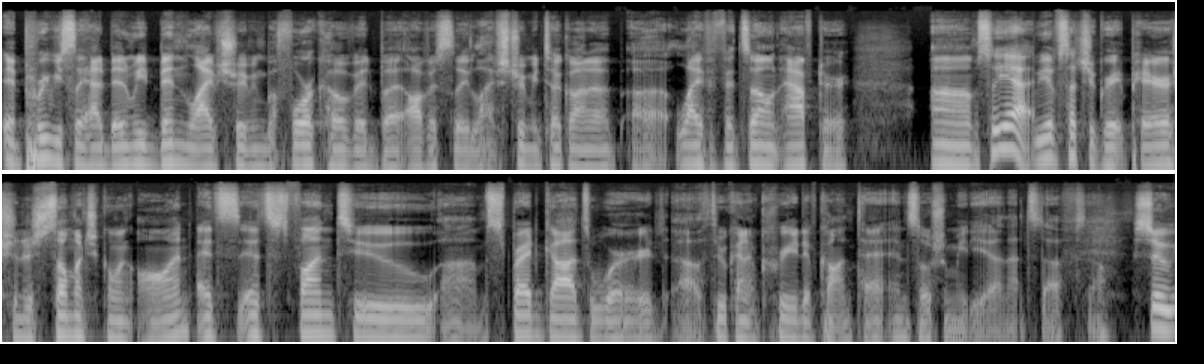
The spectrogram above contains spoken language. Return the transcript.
it previously had been. We'd been live streaming before COVID, but obviously live streaming took on a, a life of its own after. Um, so yeah, we have such a great parish, and there's so much going on. It's it's fun to um, spread God's word uh, through kind of creative content and social media and that stuff. So So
